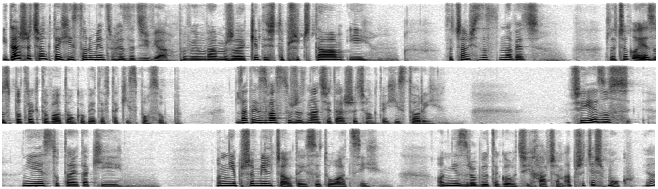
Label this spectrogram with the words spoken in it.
I dalszy ciąg tej historii mnie trochę zadziwia. Powiem Wam, że kiedyś to przeczytałam i zaczęłam się zastanawiać, dlaczego Jezus potraktował tą kobietę w taki sposób. Dla tych z Was, którzy znacie dalszy ciąg tej historii. Czy Jezus nie jest tutaj taki on nie przemilczał tej sytuacji. On nie zrobił tego cichaczem, a przecież mógł, nie?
